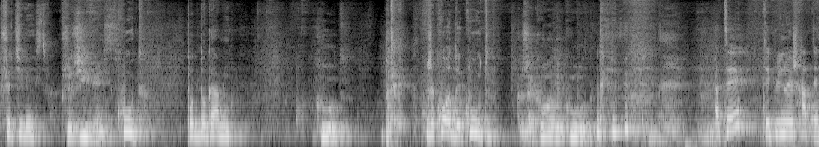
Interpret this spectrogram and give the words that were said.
Przeciwieństwo. przeciwieństw. Kłód pod nogami. Kłód. Że kłody, kłód. Że kłody kłód. A ty? Ty pilnujesz chaty.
